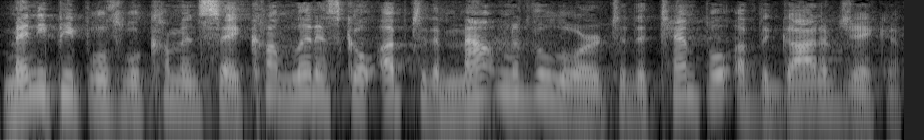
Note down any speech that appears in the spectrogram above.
Many peoples will come and say, Come, let us go up to the mountain of the Lord, to the temple of the God of Jacob.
